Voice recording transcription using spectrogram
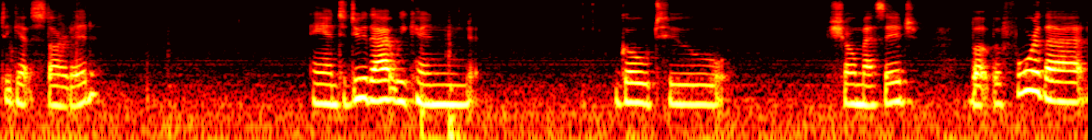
to get started. And to do that, we can go to show message. But before that,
